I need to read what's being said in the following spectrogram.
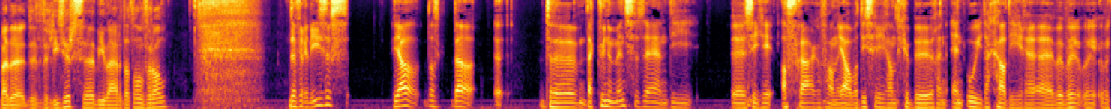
Maar de, de verliezers, wie waren dat dan vooral? De verliezers, ja, dat, dat de, dat kunnen mensen zijn die uh, zich afvragen van ja, wat is er hier aan het gebeuren en oei, dat gaat hier, uh, we, we, we,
